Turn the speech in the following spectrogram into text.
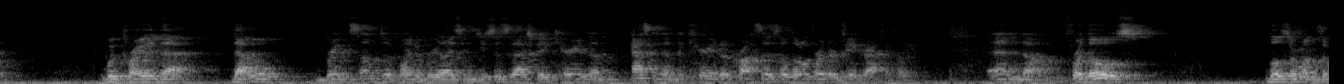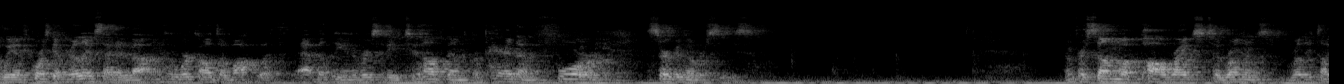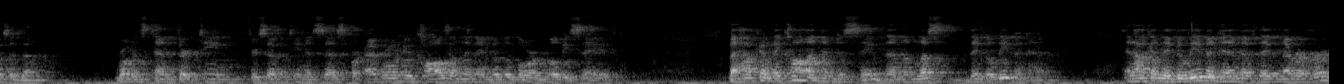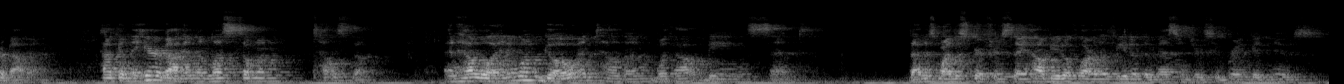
we pray that that will bring some to a point of realizing Jesus is actually carrying them, asking them to carry their crosses a little further geographically. And um, for those, those are ones that we, of course, get really excited about and who we're called to walk with at Bethel University to help them, prepare them for serving overseas. And for some, what Paul writes to Romans really tugs at them. Romans 10 13 through 17, it says, For everyone who calls on the name of the Lord will be saved. But how can they call on him to save them unless they believe in him? And how can they believe in him if they've never heard about him? How can they hear about him unless someone tells them? And how will anyone go and tell them without being sent? That is why the scriptures say, How beautiful are the feet of the messengers who bring good news.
